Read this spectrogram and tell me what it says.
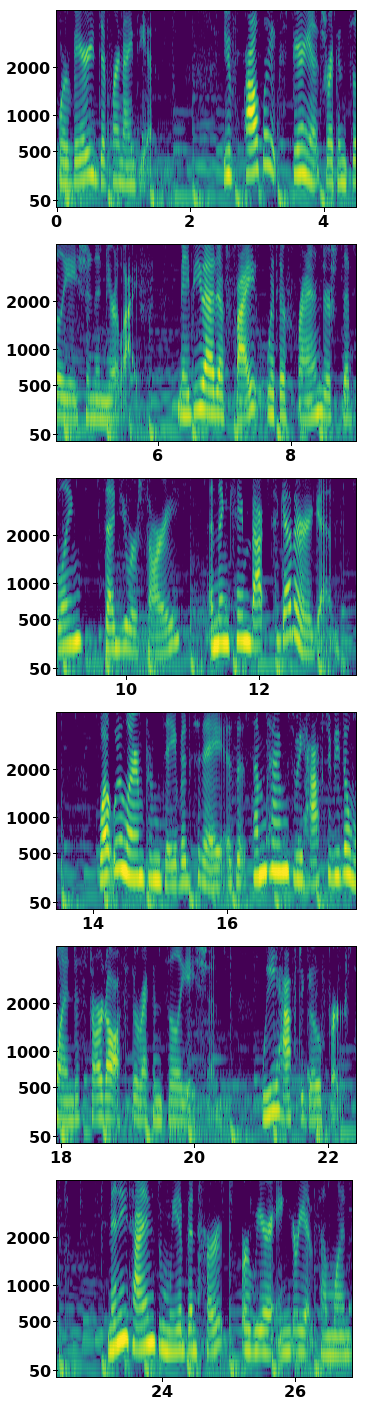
or very different ideas. You've probably experienced reconciliation in your life. Maybe you had a fight with a friend or sibling, said you were sorry, and then came back together again. What we learn from David today is that sometimes we have to be the one to start off the reconciliation. We have to go first. Many times when we have been hurt or we are angry at someone,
